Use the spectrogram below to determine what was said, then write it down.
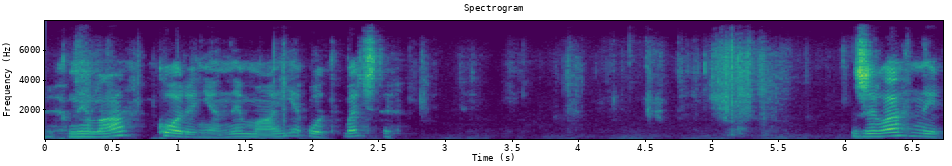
гнила, кореня немає. От, бачите? Жива гниль.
